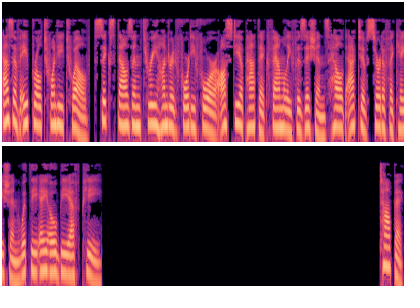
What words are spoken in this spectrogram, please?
As of April 2012, 6,344 osteopathic family physicians held active certification with the AOBFP. Topic:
